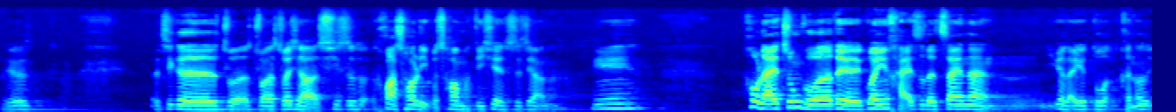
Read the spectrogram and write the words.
我觉得这个左左左小其实话糙理不糙嘛，的确是这样的。因为后来中国的关于孩子的灾难越来越多，可能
